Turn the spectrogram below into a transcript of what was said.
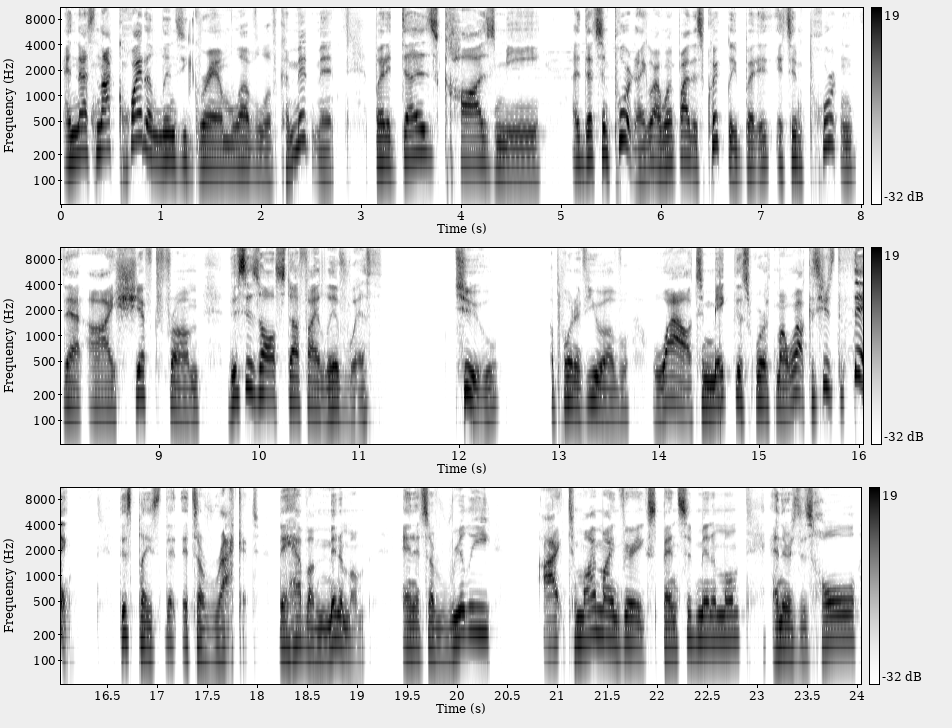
and that's not quite a Lindsey Graham level of commitment, but it does cause me. uh, That's important. I, I went by this quickly, but it, it's important that I shift from this is all stuff I live with to a point of view of wow to make this worth my while. Because here's the thing: this place that it's a racket. They have a minimum, and it's a really I, to my mind, very expensive minimum. And there's this whole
